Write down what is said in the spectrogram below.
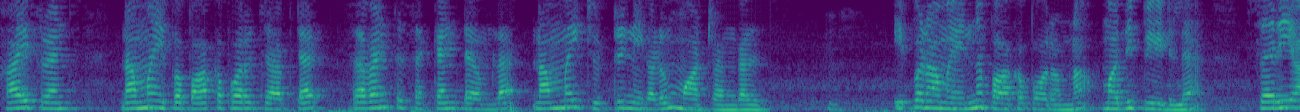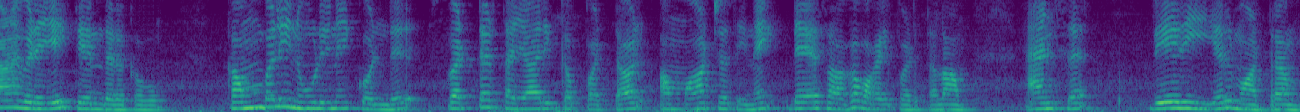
ஹாய் ஃப்ரெண்ட்ஸ் நம்ம இப்போ பார்க்க போகிற சாப்டர் செவன்த் செகண்ட் டேர்மில் நம்மை சுற்றி நிகழும் மாற்றங்கள். இப்போ நாம் என்ன பார்க்க போகிறோம்னா மதிப்பீடில் சரியான விடையை தேர்ந்தெடுக்கவும். கம்பளி நூலினை கொண்டு ஸ்வெட்டர் தயாரிக்கப்பட்டால் அம்மாற்றத்தினை டேஸாக வகைப்படுத்தலாம். ஆன்சர் வேதியியல் மாற்றம்.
